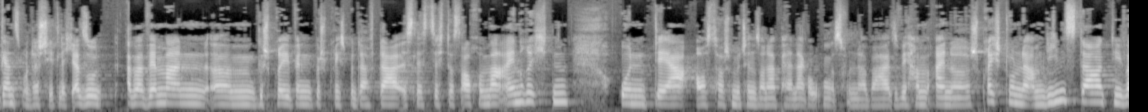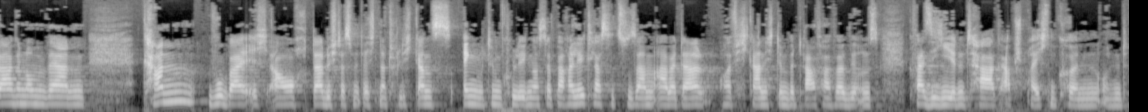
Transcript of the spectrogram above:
ganz unterschiedlich. Also, aber wenn man ähm, Gespräch, wenn Gesprächsbedarf da ist, lässt sich das auch immer einrichten. Und der Austausch mit den Sonderpädagogen ist wunderbar. Also wir haben eine Sprechstunde am Dienstag, die wahrgenommen werden kann, wobei ich auch dadurch, dass ich natürlich ganz eng mit dem Kollegen aus der Parallelklasse zusammenarbeite, da häufig gar nicht den Bedarf habe, weil wir uns quasi jeden Tag absprechen können und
